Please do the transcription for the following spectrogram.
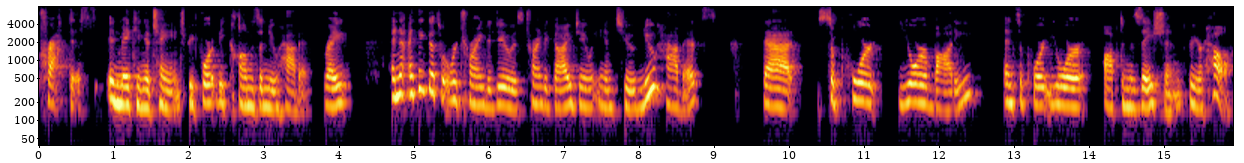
practice in making a change before it becomes a new habit, right? And I think that's what we're trying to do is trying to guide you into new habits that support your body and support your optimization for your health.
